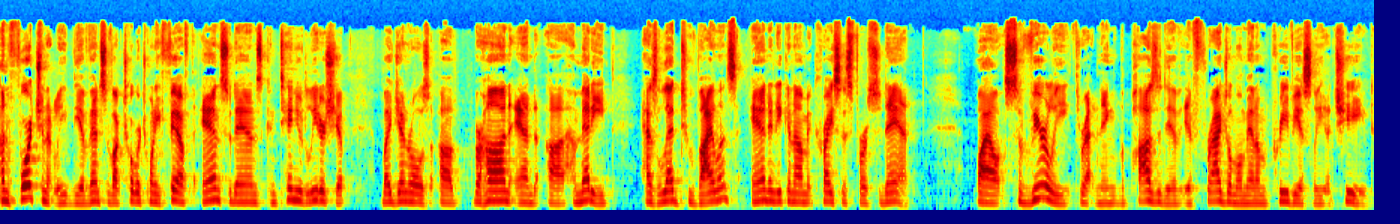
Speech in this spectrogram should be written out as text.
Unfortunately, the events of October 25th and Sudan's continued leadership by Generals uh, Burhan and uh, Hamedi has led to violence and an economic crisis for Sudan, while severely threatening the positive, if fragile, momentum previously achieved.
